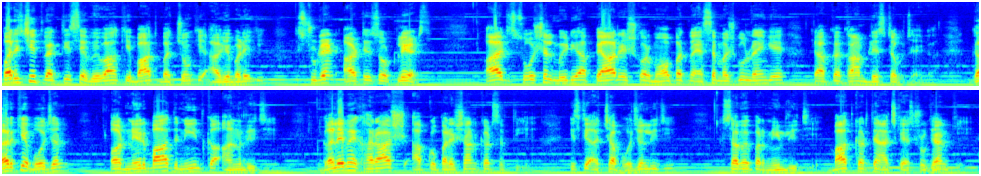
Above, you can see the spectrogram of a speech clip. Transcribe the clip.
परिचित व्यक्ति से विवाह की बात बच्चों की आगे बढ़ेगी। स्टूडेंट आर्टिस्ट और प्लेयर्स आज सोशल मीडिया प्यार, इश्क और मोहब्बत में ऐसे मशगूल रहेंगे कि आपका काम डिस्टर्ब हो जाएगा। घर के भोजन और निर्बाध नींद का आनंद लीजिए। गले में खराश आपको परेशान कर सकती है। इसलिए अच्छा भोजन लीजिए। समय पर नींद लीजिए। बात करते हैं आज के एस्ट्रो ज्ञान की।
